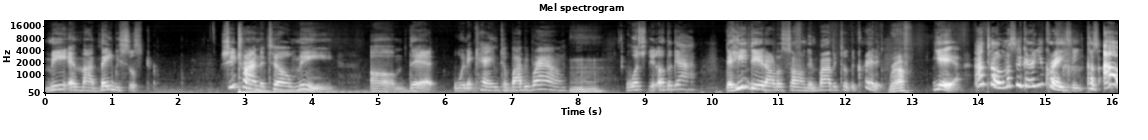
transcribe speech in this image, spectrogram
me and my baby sister, she trying to tell me um, that when it came to Bobby Brown, Mm-hmm. What's the other guy? That he did all the song and Bobby took the credit. Ralph. Yeah. I told him, I said, girl, you crazy. Because I,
